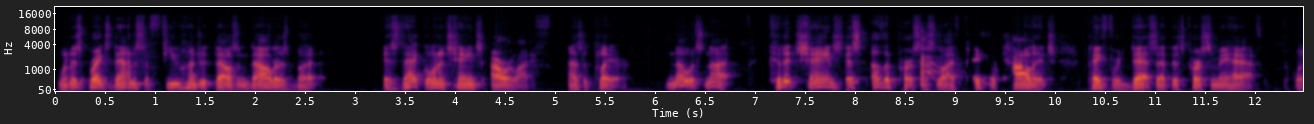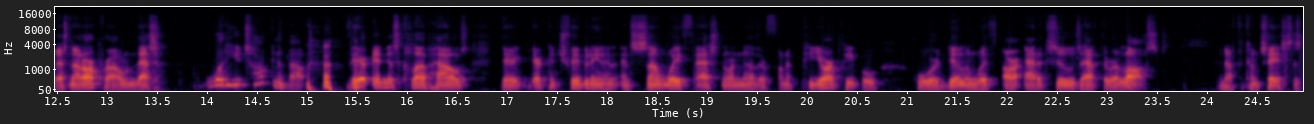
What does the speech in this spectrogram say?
when this breaks down, it's a few hundred thousand dollars, but is that going to change our life as a player? No, it's not. Could it change this other person's life? Pay for college, pay for debts that this person may have. Well, that's not our problem. That's what are you talking about? they're in this clubhouse. They're they're contributing in, in some way, fashion, or another from the PR people who are dealing with our attitudes after a loss and have to come chase us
